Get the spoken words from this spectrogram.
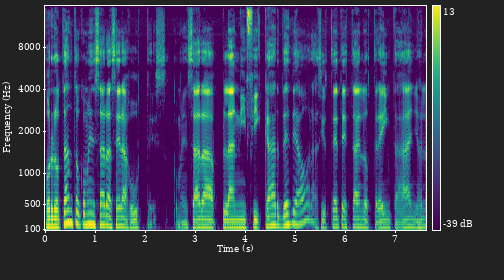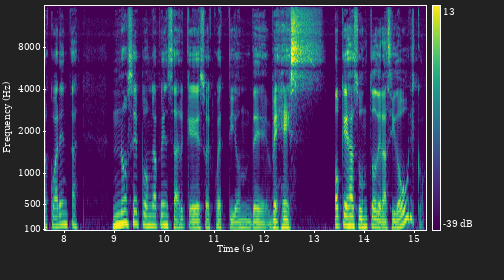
Por lo tanto, comenzar a hacer ajustes, comenzar a planificar desde ahora. Si usted está en los 30 años, en los 40, no se ponga a pensar que eso es cuestión de vejez o que es asunto del ácido úrico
